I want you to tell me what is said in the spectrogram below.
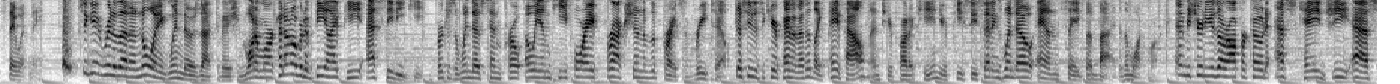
Stay with me. To get rid of that annoying Windows activation watermark, head on over to VIP SCD Key. and Purchase a Windows 10 Pro OEM key for a fraction of the price of retail. Just use a secure payment method like PayPal, enter your product key into your PC settings window, and say bye-bye to the watermark. And be sure to use our offer code SKGS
